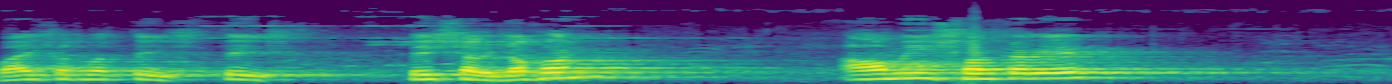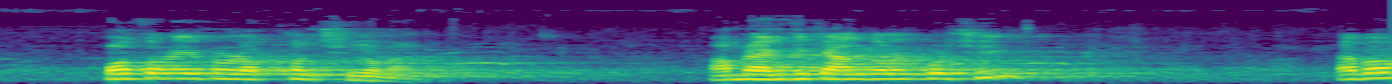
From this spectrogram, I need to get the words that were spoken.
বাইশ অথবা তেইশ তেইশ তেইশ সালে যখন আওয়ামী সরকারের পতনের কোনো লক্ষণ ছিল না। আমরা একদিকে আন্দোলন করছি এবং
